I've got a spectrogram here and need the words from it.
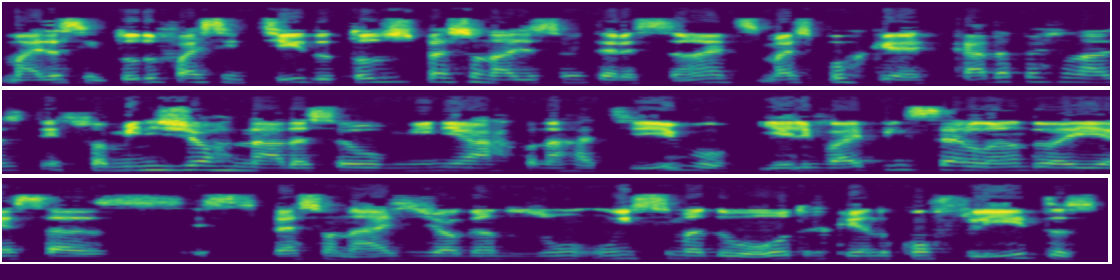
mas assim, tudo faz sentido, todos os personagens são interessantes, mas porque cada personagem tem sua mini jornada, seu mini arco narrativo, e ele vai pincelando aí essas, esses personagens, jogando um, um em cima do outro, criando conflitos,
